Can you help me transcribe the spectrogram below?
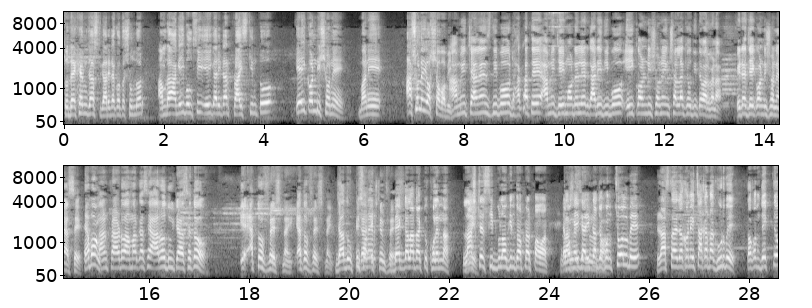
তো দেখেন জাস্ট গাড়িটা কত সুন্দর। আমরা আগেই বলছি এই গাড়িটার প্রাইস কিন্তু এই কন্ডিশনে মানে আসলেই অস্বাভাবিক। আমি চ্যালেঞ্জ দিব ঢাকাতে আমি যেই মডেলের গাড়ি দিব এই কন্ডিশনে ইনশাল্লাহ কেউ দিতে পারবে না। এটা যেই কন্ডিশনে আছে। এবং- কারণ প্রাডো আমার কাছে আরও দুইটা আছে তো। এত ফ্রেশ নাই এত ফ্রেশ নাই। জাদু পিছনে। ব্যাক ডালাটা একটু খোলেন না। লাস্টের সিট গুলাও কিন্তু আপনার পাওয়ার এবং এই গাড়িটা যখন চলবে রাস্তায় যখন এই চাকাটা ঘুরবে তখন দেখতেও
